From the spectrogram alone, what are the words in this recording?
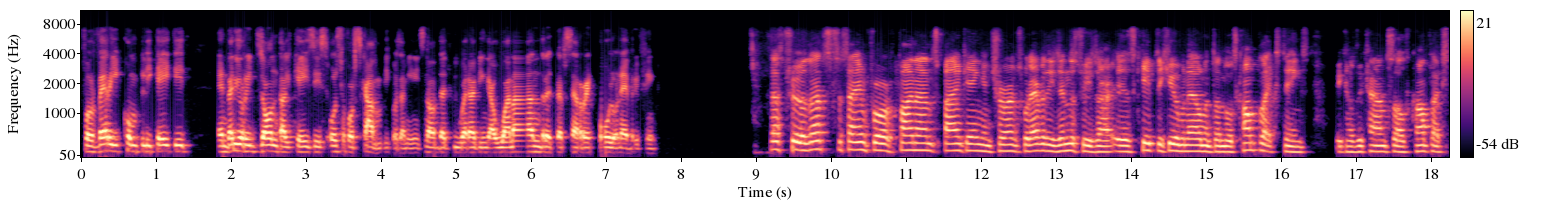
for very complicated and very horizontal cases, also for scam, because I mean it's not that we were having a 100% recall on everything. That's true. That's the same for finance, banking, insurance, whatever these industries are, is keep the human element on those complex things because we can't solve complex.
